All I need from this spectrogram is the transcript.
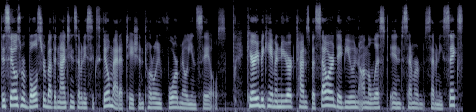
The sales were bolstered by the 1976 film adaptation, totaling 4 million sales. Carrie became a New York Times bestseller, debuting on the list in December of 76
